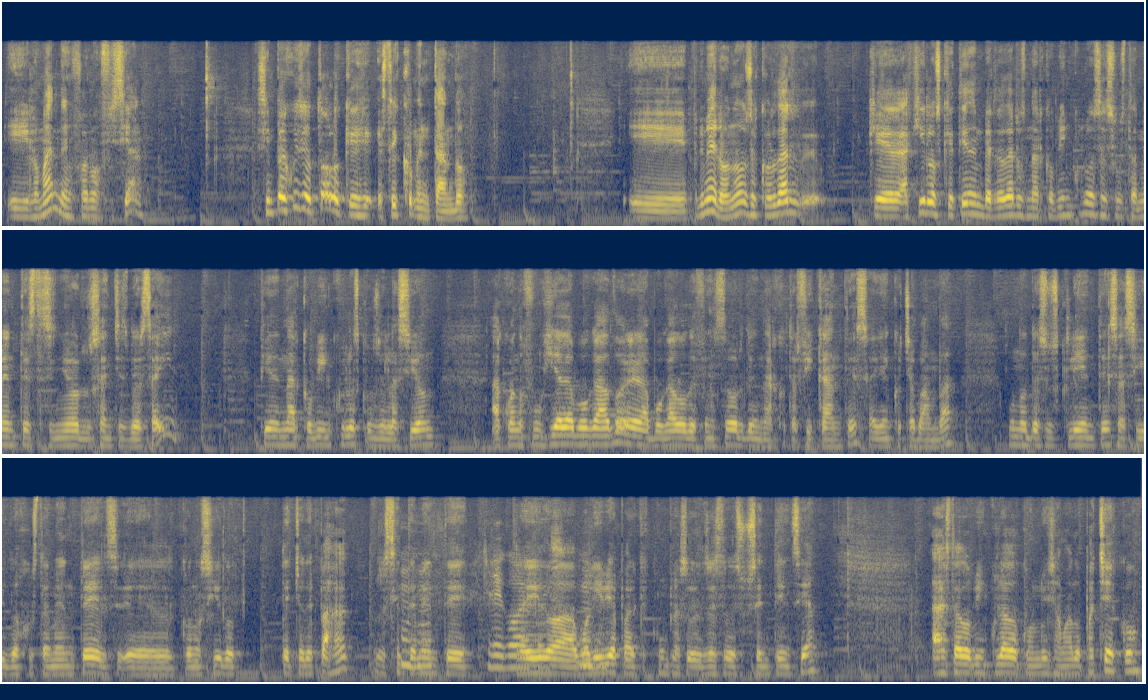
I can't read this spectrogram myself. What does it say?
y lo manda en forma oficial. Sin perjuicio de todo lo que estoy comentando, y primero, ¿no? recordar que aquí los que tienen verdaderos narcovínculos es justamente este señor Sánchez Berzaín. Tiene narcovínculos con relación a cuando fungía de abogado, era abogado defensor de narcotraficantes allá en Cochabamba, uno de sus clientes ha sido justamente el, conocido Techo de Paja, recientemente traído a Bolivia para que cumpla el resto de su sentencia. Ha estado vinculado con Luis Amado Pacheco,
